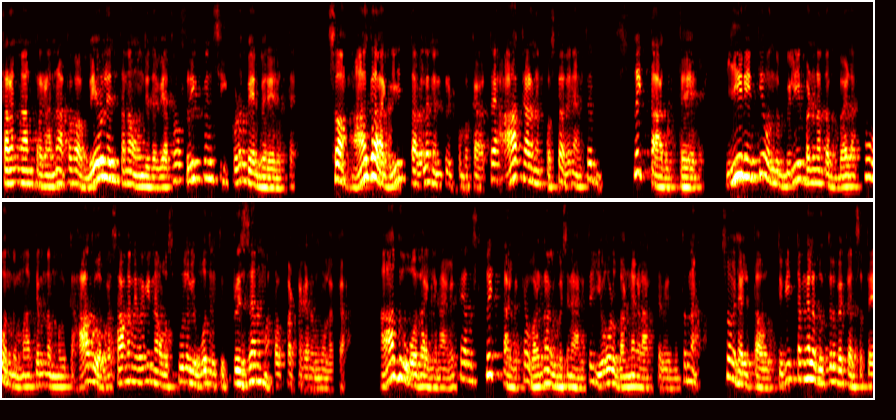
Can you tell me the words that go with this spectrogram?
ತರಂಗಾಂತರಗಳನ್ನ ಅಥವಾ ವೇವ್ ಲೆಂತ್ ಅನ್ನ ಹೊಂದಿದವೆ ಅಥವಾ ಫ್ರೀಕ್ವೆನ್ಸಿ ಕೂಡ ಬೇರೆ ಬೇರೆ ಇರುತ್ತೆ. ಸೊ ಹಾಗಾಗಿ ತಾವೆಲ್ಲ ನೆನಪಿಟ್ಕೋಬೇಕಾಗತ್ತೆ. ಆ ಕಾರಣಕ್ಕೋಸ್ಕರ ಅದೇನಾಗುತ್ತೆ ಸ್ಪ್ಲಿಟ್ ಆಗುತ್ತೆ ಈ ರೀತಿ ಒಂದು ಬಿಳಿ ಬಣ್ಣದ ಬೆಳಕು ಒಂದು ಮಾಧ್ಯಮದ ಮೂಲಕ ಹಾದುವಾಗ ಸಾಮಾನ್ಯವಾಗಿ ನಾವು ಸ್ಕೂಲಲ್ಲಿ ಓದಿರ್ತೀವಿ, ಪ್ರಿಸಮ್ ಅಥವಾ ಪಟ್ಟಕದ ಮೂಲಕ. ಹಾದು ಹೋದಾಗ ಏನಾಗುತ್ತೆ? ಅದು ಸ್ಪ್ಲಿಟ್ ಆಗುತ್ತೆ, ವರ್ಣ ವಿಭಜನೆ ಆಗುತ್ತೆ, ಏಳು ಬಣ್ಣಗಳಾಗ್ತವೆ ಅನ್ನೋದನ್ನ ಸೊ ಹೇಳ್ತಾ ಹೋಗ್ತೀವಿ. ತಮ್ಮೆಲ್ಲ ಗೊತ್ತಿರ್ಬೇಕು ಅನ್ಸುತ್ತೆ.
